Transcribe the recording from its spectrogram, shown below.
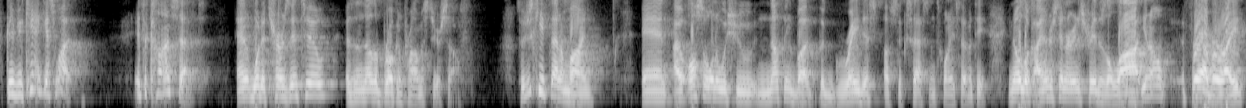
Because if you can't, guess what? It's a concept. And what it turns into is another broken promise to yourself. So just keep that in mind. And I also want to wish you nothing but the greatest of success in 2017. You know, look, I understand our industry, there's a lot, you know, forever, right?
